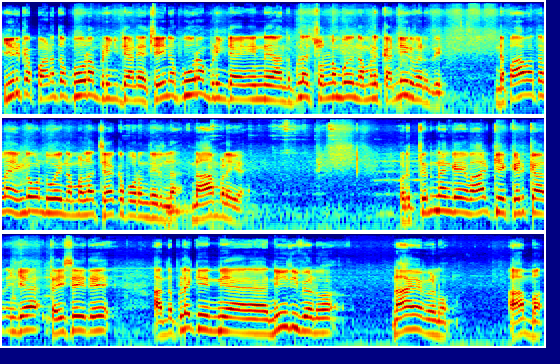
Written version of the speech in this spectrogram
இருக்க பணத்தை பூரா பிடிங்கிட்டானே. செயினை பூரா பிடிங்கிட்டானேன்னு அந்த பிள்ளை சொல்லும்போது நம்மளுக்கு கண்ணீர் வருது. இந்த பாவத்தெல்லாம் எங்கே கொண்டு போய் நம்மளாம் சேர்க்க போகிறோம் தெரியல. இந்த ஆம்பளைய. ஒரு திருநங்கை வாழ்க்கையை கெடுக்காதீங்க. தயவுசெய்து அந்த பிள்ளைக்கு நீ- நீதி வேணும் நியாயம் வேணும். ஆமாம்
